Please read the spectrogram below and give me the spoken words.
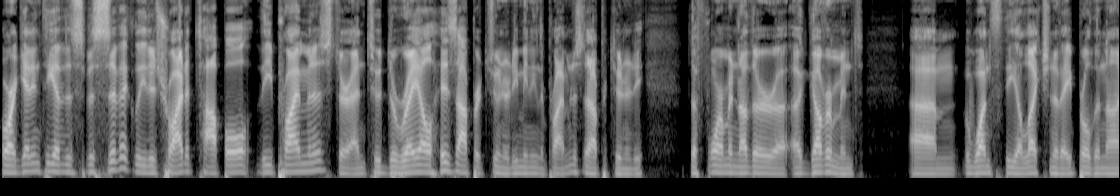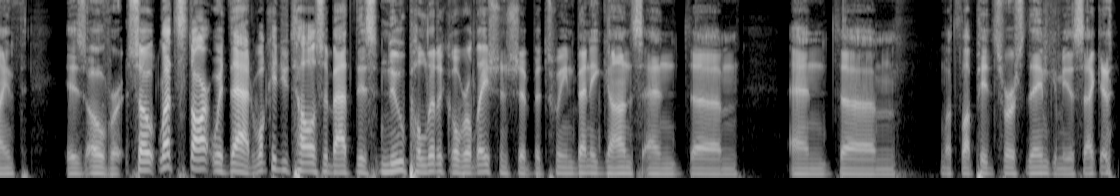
who are getting together specifically to try to topple the prime minister and to derail his opportunity, meaning the prime minister's opportunity, to form another uh, government um, once the election of April the 9th is over. So let's start with that. What could you tell us about this new political relationship between Benny Gantz and um, and um, what's Lapid's first name? Give me a second.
